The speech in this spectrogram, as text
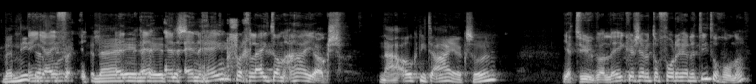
Bent niet En, jij, ver- nee, en, nee, is, en Henk vergelijkt dan Ajax. nou, ook niet Ajax hoor. Ja, tuurlijk wel. Lakers hebben toch vorig jaar de titel gewonnen?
